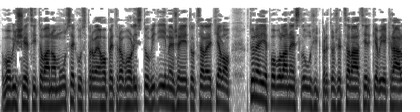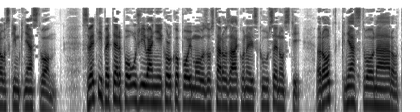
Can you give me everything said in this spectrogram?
Vo vyššie citovanom úseku z 1. Petrovho listu vidíme, že je to celé telo, ktoré je povolané slúžiť, pretože celá církev je kráľovským kňastvom. Svetý Peter používa niekoľko pojmov zo starozákonnej skúsenosti. Rod, kňastvo, národ,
